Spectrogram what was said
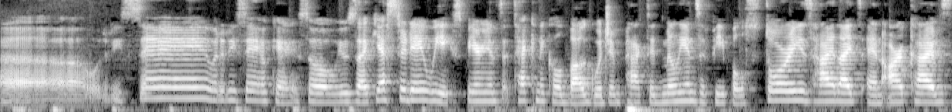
uh, what did he say? What did he say? Okay, so he was like, Yesterday we experienced a technical bug which impacted millions of people's stories, highlights, and archives.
